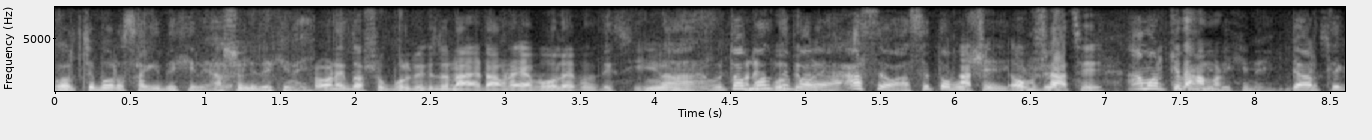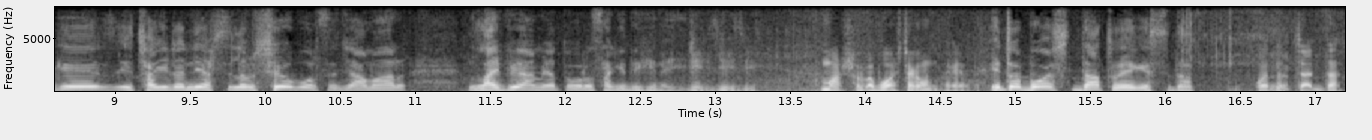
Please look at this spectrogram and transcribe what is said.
ওর চেয়ে বড় সাগি দেখি নাই আসলে দেখি নাই। অনেক দর্শক বলবে কিন্তু না এটা আমরা অ্যাভেলেবল দেখছি। না ওটা বলতে পারে আছে আছে তো অবশ্যই অবশ্যই আছে। আমার কিন্তু আমার- দেখি নাই। যার থেকে এই ছাগিটা নিয়ে আসছিলাম সেও বলছে যে আমার লাইফে আমি এত বড় ছাগি দেখি নাই। জি জি জি। মার্শাল্লাহ বয়সটা কেমন ভাইয়া? এটা বয়স দাঁত হয়ে গেছে দাঁত। কয় দাঁত? চার দাঁত?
